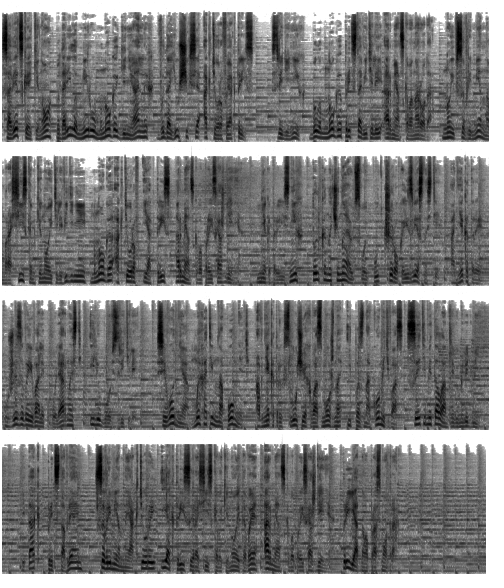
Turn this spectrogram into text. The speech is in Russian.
Советское кино подарило миру много гениальных, выдающихся актеров и актрис. Среди них было много представителей армянского народа. Но и в современном российском кино и телевидении много актеров и актрис армянского происхождения. Некоторые из них только начинают свой путь к широкой известности, а некоторые уже завоевали популярность и любовь зрителей. Сегодня мы хотим напомнить, а в некоторых случаях, возможно, и познакомить вас с этими талантливыми людьми – Итак, представляем современные актеры и актрисы российского кино и ТВ армянского происхождения. Приятного просмотра!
